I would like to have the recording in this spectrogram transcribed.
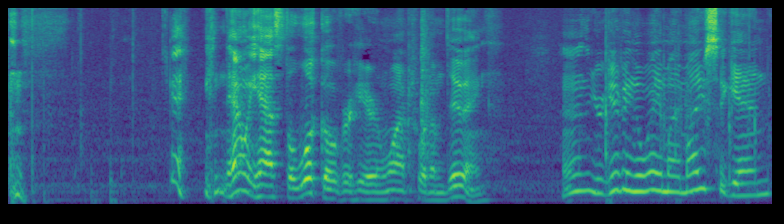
okay, now he has to look over here and watch what I'm doing. And you're giving away my mice again.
